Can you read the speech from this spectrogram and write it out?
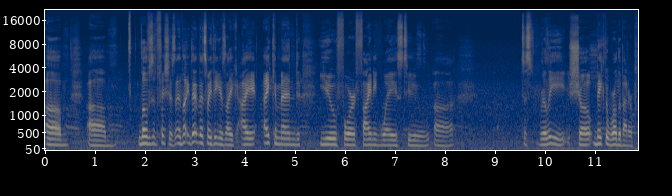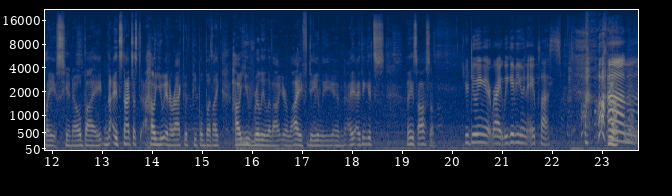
um, um, loaves and fishes, and like that, that's my thing is like I I commend you for finding ways to. Uh, just really show make the world a better place you know by it's not just how you interact with people but like how you really live out your life daily and i, I think it's i think it's awesome You're doing it right. We give you an A plus. Um,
